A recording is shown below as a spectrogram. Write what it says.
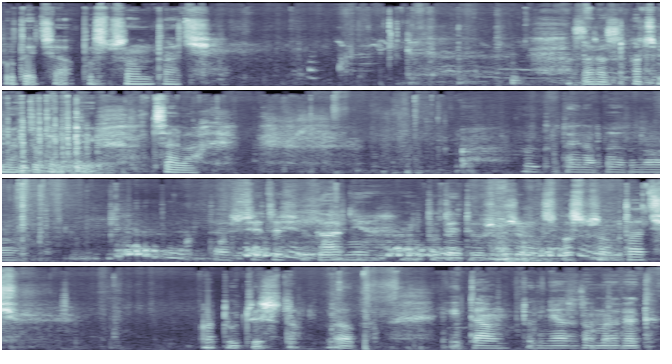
Tutaj trzeba posprzątać. Zaraz zobaczymy jak tutaj w tych celach. No tutaj na pewno też się coś wygarnie. Tutaj to już przymus posprzątać. A tu czysto. Dobra. I tam to gniazdo mewek.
